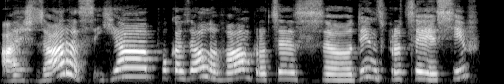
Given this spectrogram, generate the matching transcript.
А зараз я показала вам процес, один з процесів,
